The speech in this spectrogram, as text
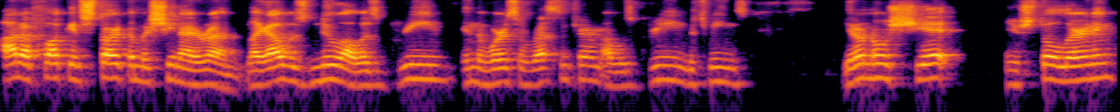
how to fucking start the machine I run. Like I was new. I was green in the words of wrestling term. I was green, which means you don't know shit. You're still learning.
